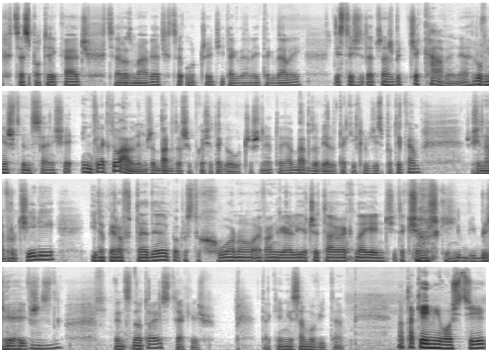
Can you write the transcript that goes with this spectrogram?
chce spotykać, chce rozmawiać, chce uczyć i tak dalej, i tak dalej. Jesteś, zaczynasz być ciekawy, nie? również w tym sensie intelektualnym, że bardzo szybko się tego uczysz. Nie? To ja bardzo wielu takich ludzi spotykam, że się nawrócili i dopiero wtedy po prostu chłoną Ewangelię, czytają jak najęci te książki, Biblię i wszystko. Mm. Więc no to jest jakieś takie niesamowite no, takiej miłości,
